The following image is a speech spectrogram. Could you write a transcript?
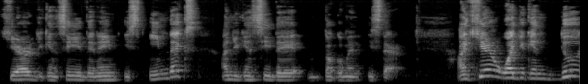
Here you can see the name is index and you can see the document is there. And here what you can do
